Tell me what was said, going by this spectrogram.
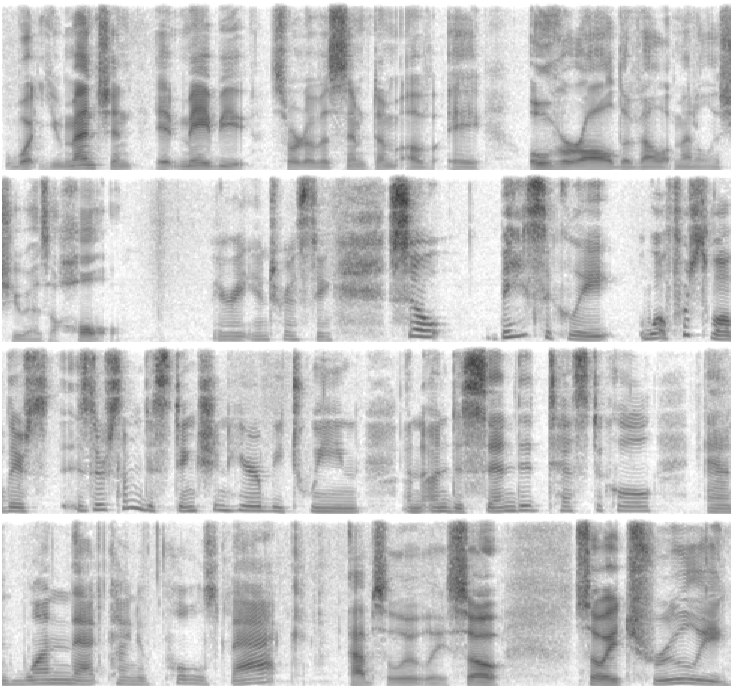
what you mentioned, it may be sort of a symptom of a overall developmental issue as a whole. Very interesting. So, basically, well, first of all, there's is there some distinction here between an undescended testicle and one that kind of pulls back? Absolutely. So, so a truly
